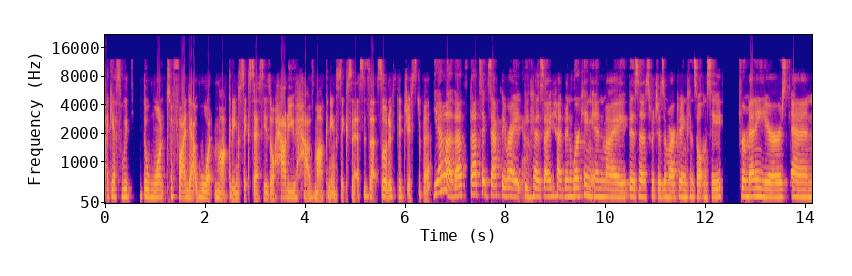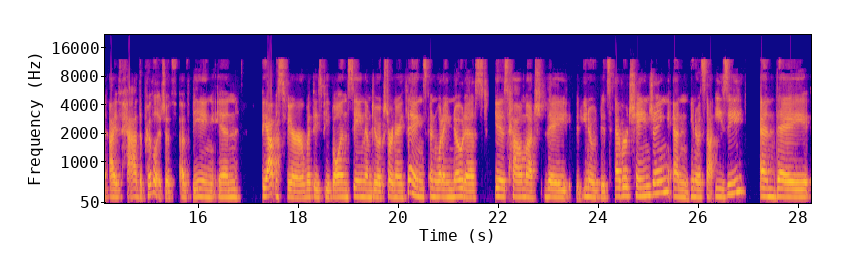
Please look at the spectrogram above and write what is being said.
I guess, with the want to find out what marketing success is or how do you have marketing success? Is that sort of the gist of it? Yeah, that's that's exactly right. Yeah. Because I had been working in my business, which is a marketing consultancy, for many years. And I've had the privilege of of being in the atmosphere with these people and seeing them do extraordinary things. And what I noticed is how much they, you know, it's ever changing and, you know, it's not easy. And they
